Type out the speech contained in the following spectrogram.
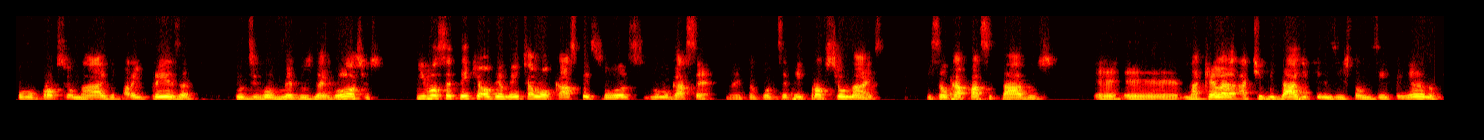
como profissionais e para a empresa no desenvolvimento dos negócios. E você tem que, obviamente, alocar as pessoas no lugar certo. Né? Então, quando você tem profissionais que são capacitados é, é, naquela atividade que eles estão desempenhando,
